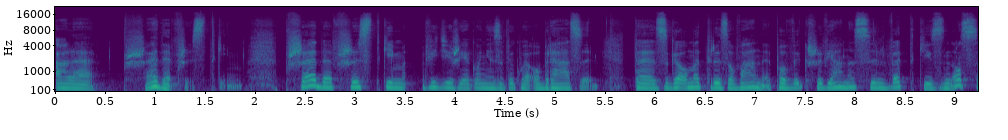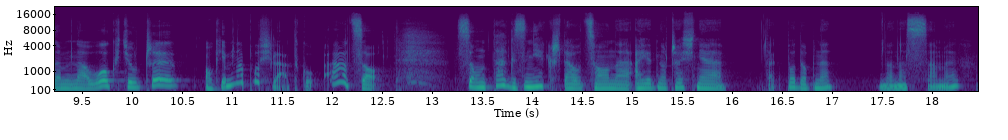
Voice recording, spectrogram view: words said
Ale przede wszystkim, przede wszystkim widzisz jego niezwykłe obrazy. Te zgeometryzowane, powykrzywiane sylwetki z nosem na łokciu czy okiem na pośladku. A co? Są tak zniekształcone, a jednocześnie tak podobne do nas samych?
